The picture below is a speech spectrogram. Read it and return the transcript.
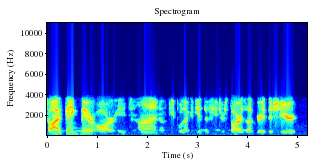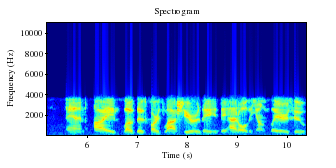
So I think there are a ton of people that could get the future stars upgrade this year and I loved those cards last year. They they had all the young players who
